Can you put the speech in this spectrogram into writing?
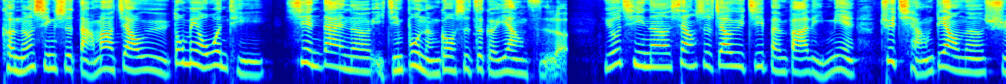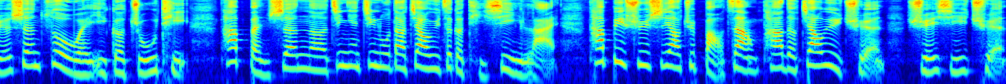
可能行使打骂教育都没有问题。现代呢，已经不能够是这个样子了。尤其呢，像是教育基本法里面去强调呢，学生作为一个主体，他本身呢，今天进入到教育这个体系以来，他必须是要去保障他的教育权、学习权，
